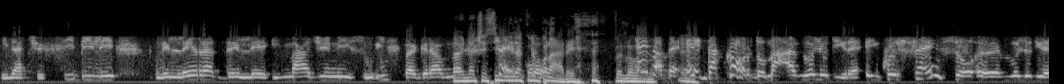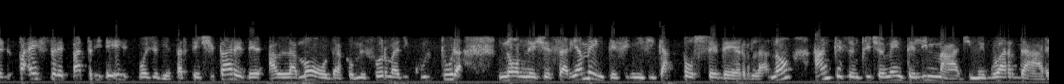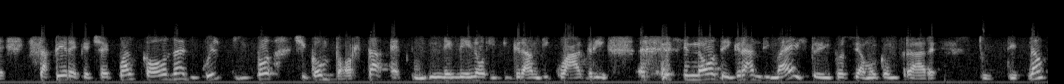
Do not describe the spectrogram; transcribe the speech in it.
Inaccessibili nell'era delle immagini su Instagram. Ma inaccessibili certo. da comprare, perlomeno. Eh vabbè, eh. d'accordo, ma voglio dire, in quel senso, eh, voglio dire, essere patri- eh, voglio dire, partecipare de- alla moda come forma di cultura non necessariamente significa possederla, no? Anche semplicemente l'immagine, guardare, sapere che c'è qualcosa di quel tipo ci comporta, eh, nemmeno i grandi quadri no, dei grandi maestri li possiamo comprare tutti, no?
